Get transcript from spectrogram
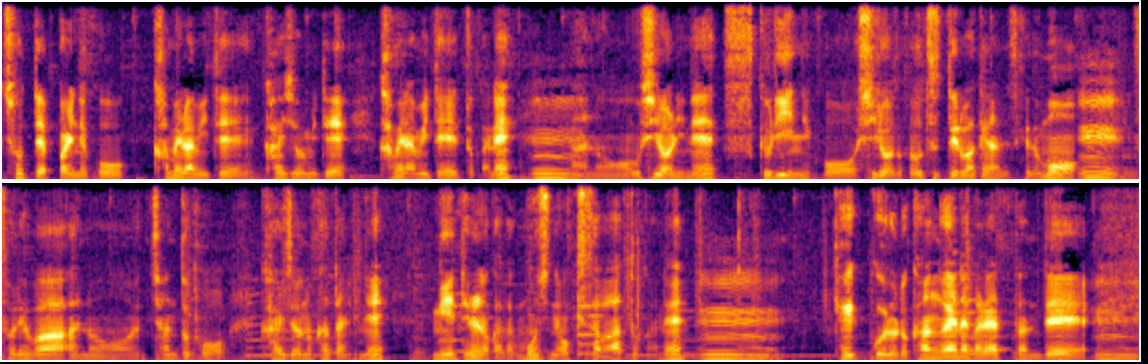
ちょっとやっぱりねこうカメラ見て会場見てカメラ見てとかね、うん。あの後ろにねスクリーンにこう資料とか映ってるわけなんですけども、うん。それはあのちゃんとこう会場の方にね見えてるのか文字の大きさはとかねうん結構いろいろ考えながらやったんでうん。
